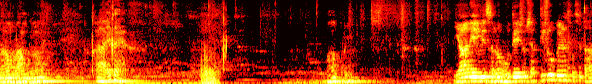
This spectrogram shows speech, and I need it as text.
राम राम राम. काय आहे काय? या देवी सर्वभूतेषु शक्तिरूपेण स्थिता।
